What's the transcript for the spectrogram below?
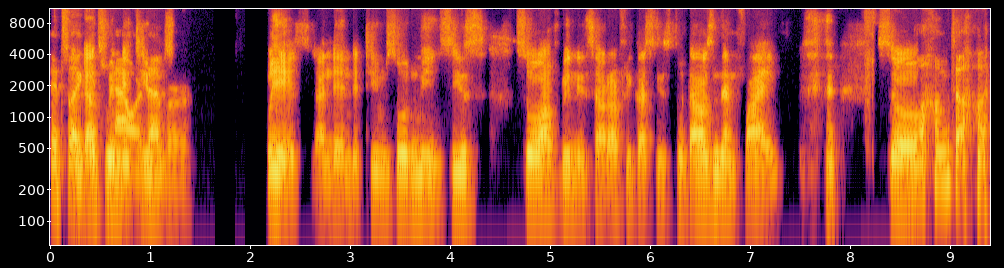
It's like that's when the team, never. Yes, and then the team sold me since. So I've been in South Africa since 2005. so long time.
